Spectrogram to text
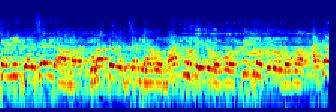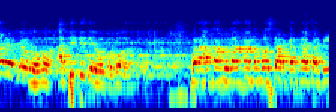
त्यांनी दर्शन घ्या आम्हाला. कुणाचं दर्शन घ्यावं? मातृदेव भव पितृदेव भव आचार्य देव भव अतिथी देव भव. पण आता मुलांना नमस्कार करण्यासाठी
